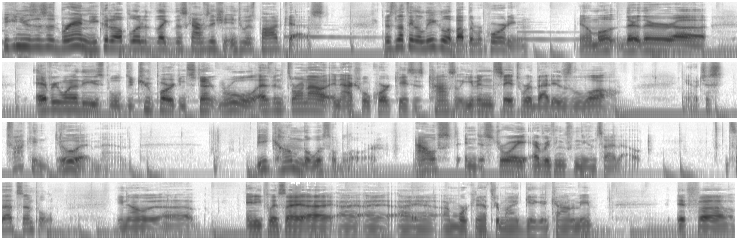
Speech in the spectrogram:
He can use this as branding. He could have uploaded like this conversation into his podcast. There's nothing illegal about the recording. You know, mo- they're they're uh, every one of these will do two part consent rule has been thrown out in actual court cases constantly, even in states where that is the law. You know, just fucking do it, man. Become the whistleblower. Oust and destroy everything from the inside out. It's that simple. You know, uh, any place I, I, I, I, uh, I'm working at through my gig economy, if, uh,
